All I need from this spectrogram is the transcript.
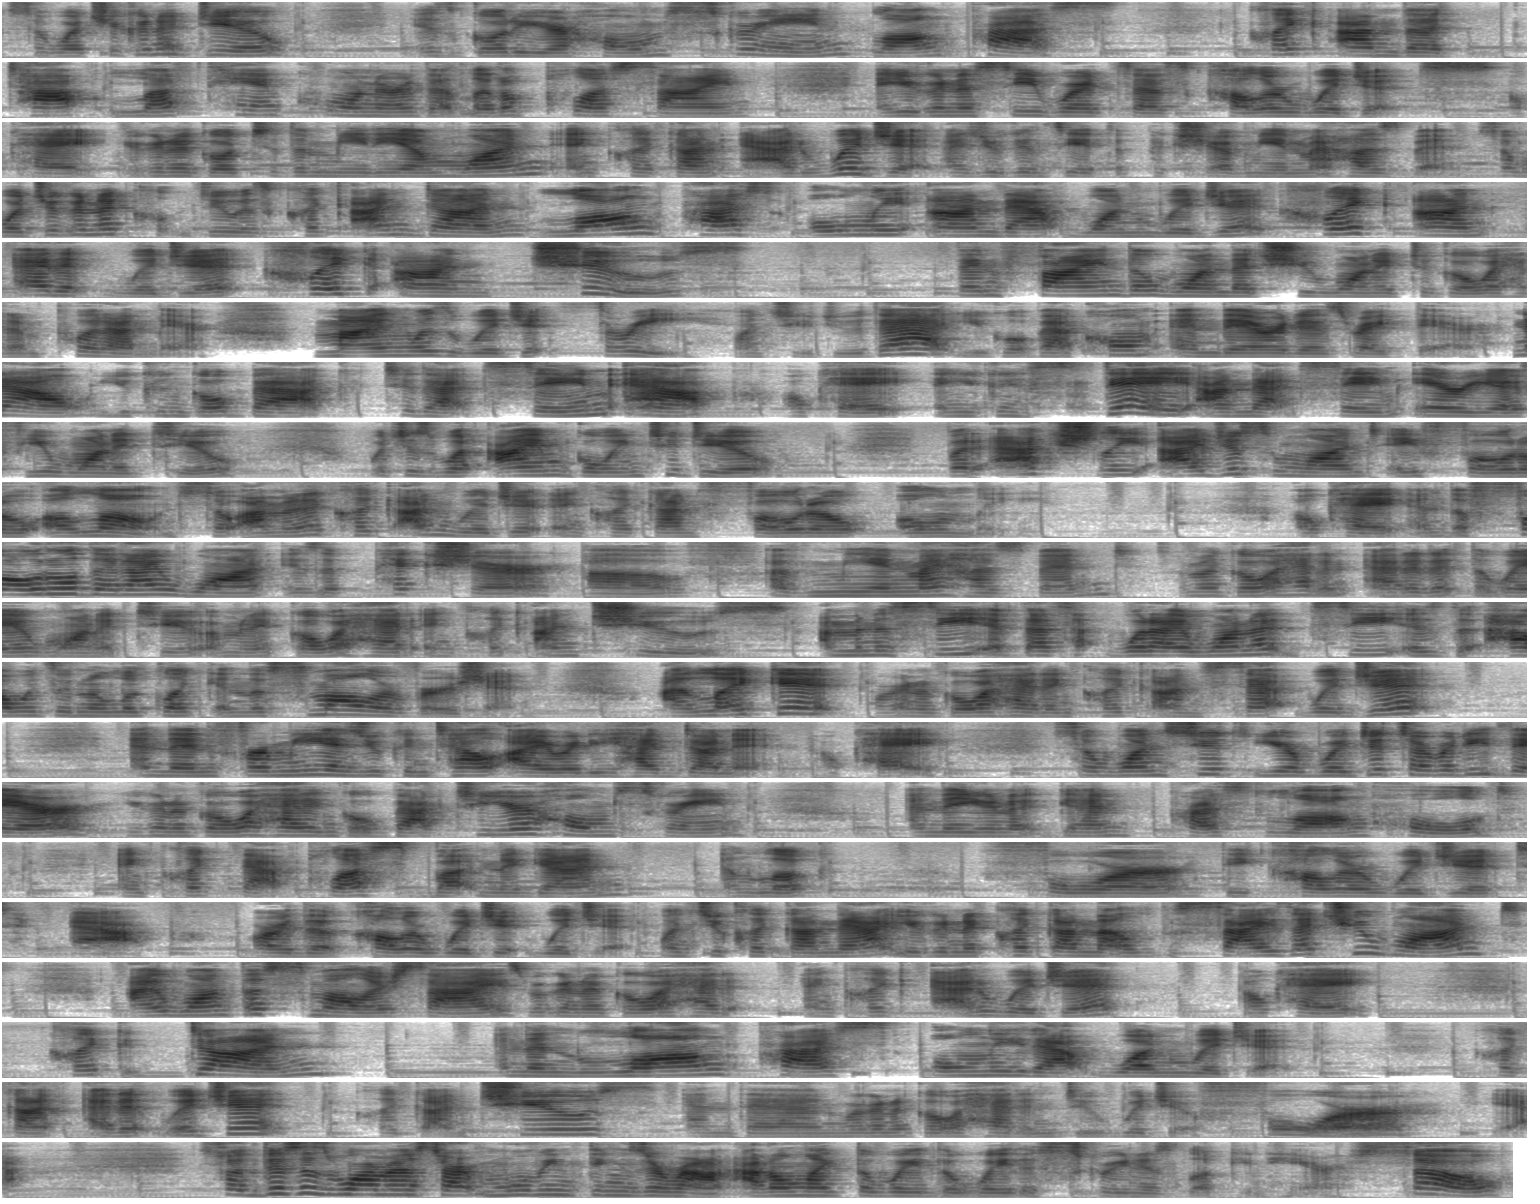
So what you're gonna do is go to your home screen, long press, click on the top left hand corner, that little plus sign, and you're gonna see where it says color widgets, okay? You're gonna go to the medium one and click on add widget. As you can see, it's a picture of me and my husband. So what you're gonna do is click on done, long press only on that one widget, click on edit widget, click on choose, then find the one that you wanted to go ahead and put on there. Mine was widget three. Once you do that, you go back home and there it is right there. Now you can go back to that same app, okay? And you can stay on that same area if you wanted to, which is what I'm going to do. But actually, I just want a photo alone. So I'm gonna click on widget and click on photo only okay? And the photo that I want is a picture of, of me and my husband. So I'm gonna go ahead and edit it the way I want it to. I'm gonna go ahead and click on choose. I'm gonna see if that's what I wanna see is how it's gonna look like in the smaller version. I like it. We're gonna go ahead and click on set widget. And then for me, as you can tell, I already had done it, okay? So once you, your widget's already there, you're gonna go ahead and go back to your home screen and then you're gonna again press long hold and click that plus button again and look for the color widget app or the color widget widget. Once you click on that, you're gonna click on the size that you want. I want the smaller size. We're gonna go ahead and click add widget, okay? Click done and then long press only that one widget. Click on edit widget, click on choose, and then we're gonna go ahead and do widget four. Yeah. So this is where I'm gonna start moving things around. I don't like the way the way the screen is looking here. So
